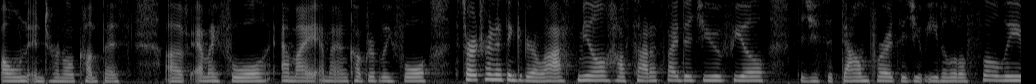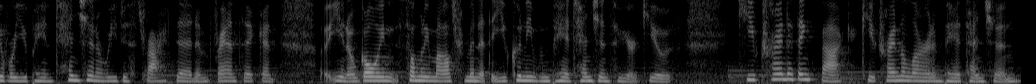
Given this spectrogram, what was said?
own internal compass of am I full? Am I am I uncomfortably full? Start trying to think of your last meal. How satisfied did you feel? Did you sit down for it? Did you eat a little slowly? Were you paying attention or were you distracted and frantic and you know, going so many miles minute that you couldn't even pay attention to your cues. Keep trying to think back, keep trying to learn and pay attention.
